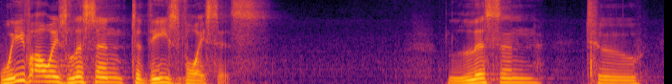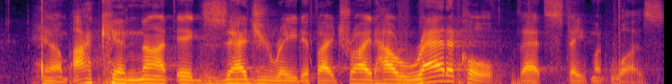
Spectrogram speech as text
We've always listened to these voices. Listen to him. I cannot exaggerate if I tried how radical that statement was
